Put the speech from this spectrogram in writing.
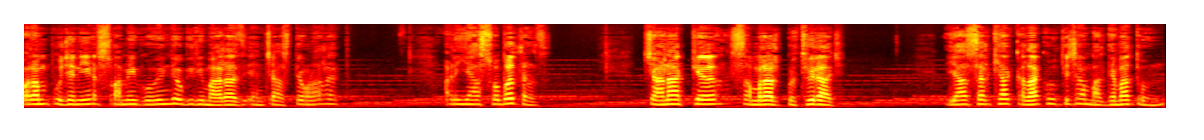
परमपूजनीय स्वामी गोविंदगिरी महाराज यांच्या हस्ते होणार आहेत. आणि यासोबतच चाणक्य सम्राट पृथ्वीराज यासारख्या कलाकृतीच्या माध्यमातून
